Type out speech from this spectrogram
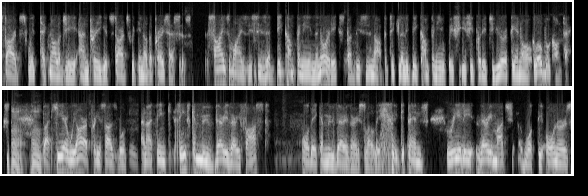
starts with technology and pretty good starts with you know the processes. Size wise, this is a big company in the Nordics, but this is not a particularly big company if, if you put it to European or global context. Mm, mm. But here we are a pretty sizable, and I think things can move very, very fast or they can move very, very slowly. it depends really very much what the owners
